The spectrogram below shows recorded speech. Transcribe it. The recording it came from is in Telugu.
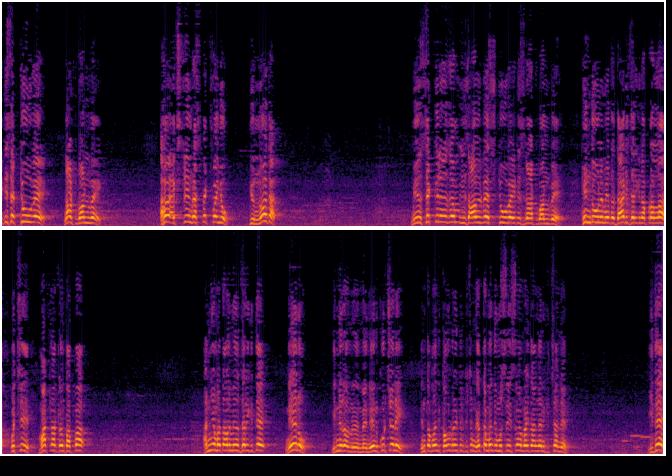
it is a two way not one way. I have extreme respect for you you know that. మీరు secularism is always two way it is not one way హిందువుల మీద దాడి జరిగినప్పుడల్లా వచ్చి మాట్లాడటం తప్ప అన్య మతాల మీద జరిగితే నేను ఇన్ని నేను కూర్చొని ఇంతమంది కౌలు రైతులకు ఇచ్చాను ఎంతమంది ముస్లిం ఇస్లాం రైతాంగానికి ఇచ్చాను నేను ఇదే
